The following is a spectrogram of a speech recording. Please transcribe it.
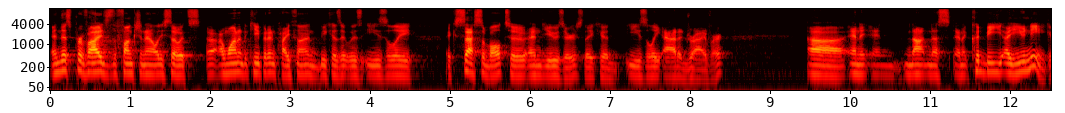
And this provides the functionality, so it's, I wanted to keep it in Python because it was easily accessible to end users. They could easily add a driver. Uh, and, it, and, not and it could be a unique.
